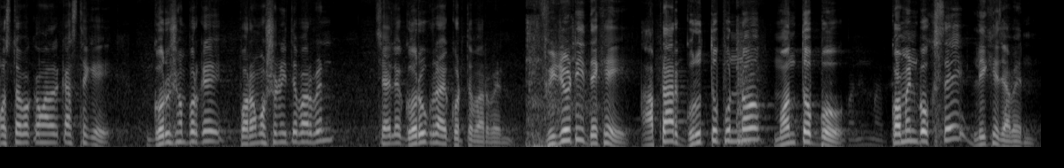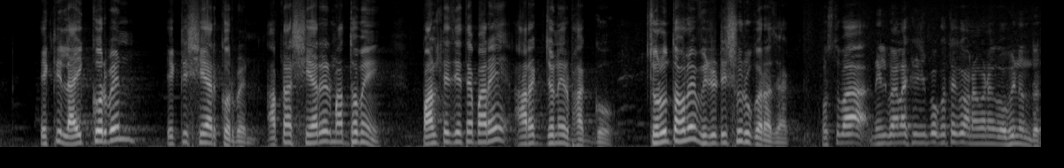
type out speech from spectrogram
মোস্তফা কামালের কাছ থেকে গরু সম্পর্কে পরামর্শ নিতে পারবেন, চাইলে গরু ক্রয় করতে পারবেন। ভিডিওটি দেখে আপনার গুরুত্বপূর্ণ মন্তব্য কমেন্ট বক্সে লিখে যাবেন। একটি লাইক করবেন, একটি শেয়ার করবেন। আপনার শেয়ারের মাধ্যমে পাল্টে যেতে পারে আরেকজনের ভাগ্য। চলুন তাহলে ভিডিওটি শুরু করা যাক। মোস্তফা নীল বাংলা কৃষি পক্ষ থেকে অনেক অনেক অভিনন্দন।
